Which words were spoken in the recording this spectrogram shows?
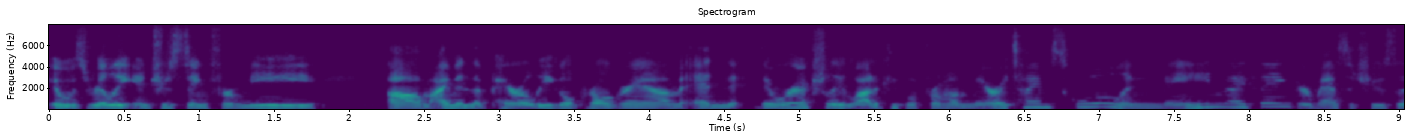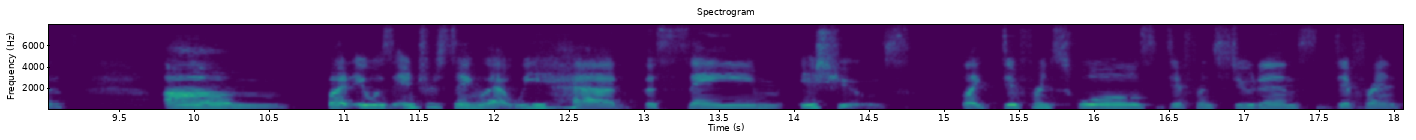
It was really interesting for me um, I'm in the paralegal program, and there were actually a lot of people from a maritime school in Maine, I think, or Massachusetts. Um, but it was interesting that we had the same issues, like different schools, different students, different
